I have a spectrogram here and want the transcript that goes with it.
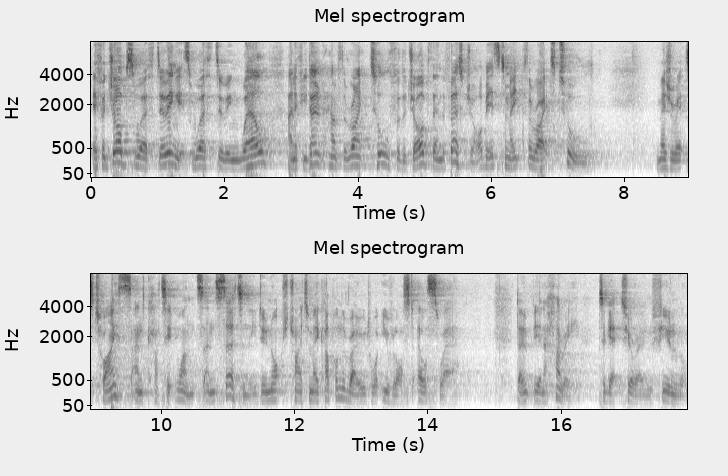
If a job's worth doing, it's worth doing well, and if you don't have the right tool for the job, then the first job is to make the right tool. Measure it twice and cut it once, and certainly do not try to make up on the road what you've lost elsewhere. Don't be in a hurry to get to your own funeral.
